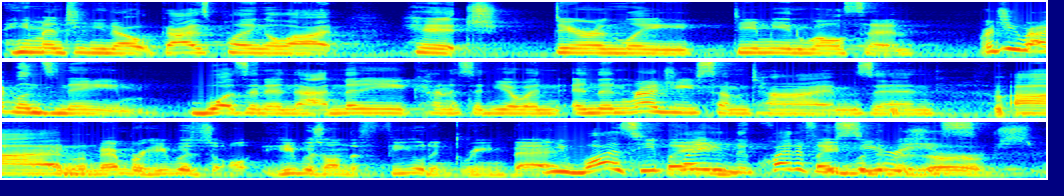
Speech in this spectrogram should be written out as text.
he mentioned, you know, guys playing a lot, Hitch, Darron Lee, Damien Wilson. Reggie Ragland's name wasn't in that. And then he kind of said, you know, and, and then Reggie sometimes. And um, And remember, he was he was on the field in Green Bay. He was. He played quite a few played with the series. reserves in,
